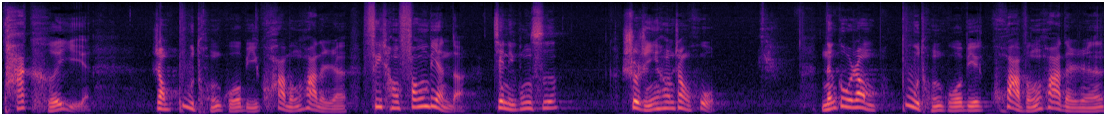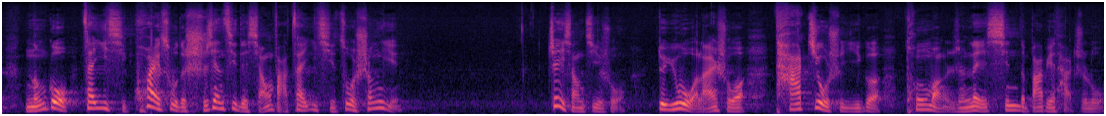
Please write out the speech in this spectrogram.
它可以让不同国别跨文化的人非常方便的建立公司、设置银行账户，能够让不同国别跨文化的人能够在一起快速的实现自己的想法，在一起做生意。这项技术对于我来说，它就是一个通往人类新的巴别塔之路。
